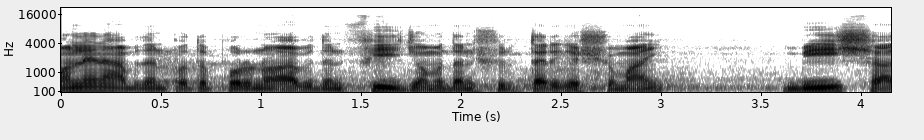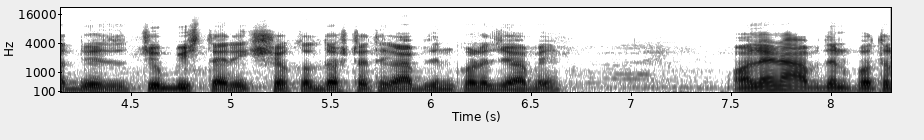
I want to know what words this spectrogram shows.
অনলাইনে আবেদনপত্র পূরণ ও আবেদন ফি জমাদান শুরুর তারিখের সময় বিশ সাত দু তারিখ সকাল দশটা থেকে আবেদন করা যাবে। অনলাইনে আবেদনপত্র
